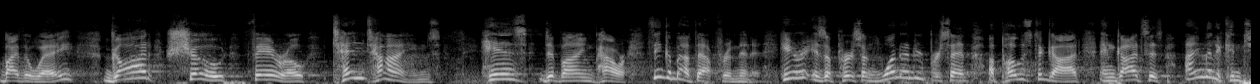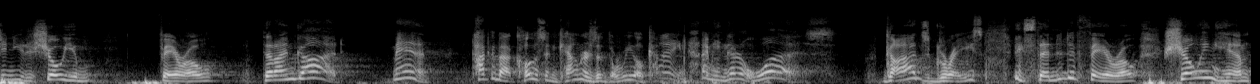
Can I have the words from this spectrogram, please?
by the way, God showed Pharaoh ten times his divine power. Think about that for a minute. Here is a person 100% opposed to God, and God says, I'm going to continue to show you Pharaoh that I'm God. Man, talk about close encounters of the real kind. I mean, there it was. God's grace extended to Pharaoh, showing him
